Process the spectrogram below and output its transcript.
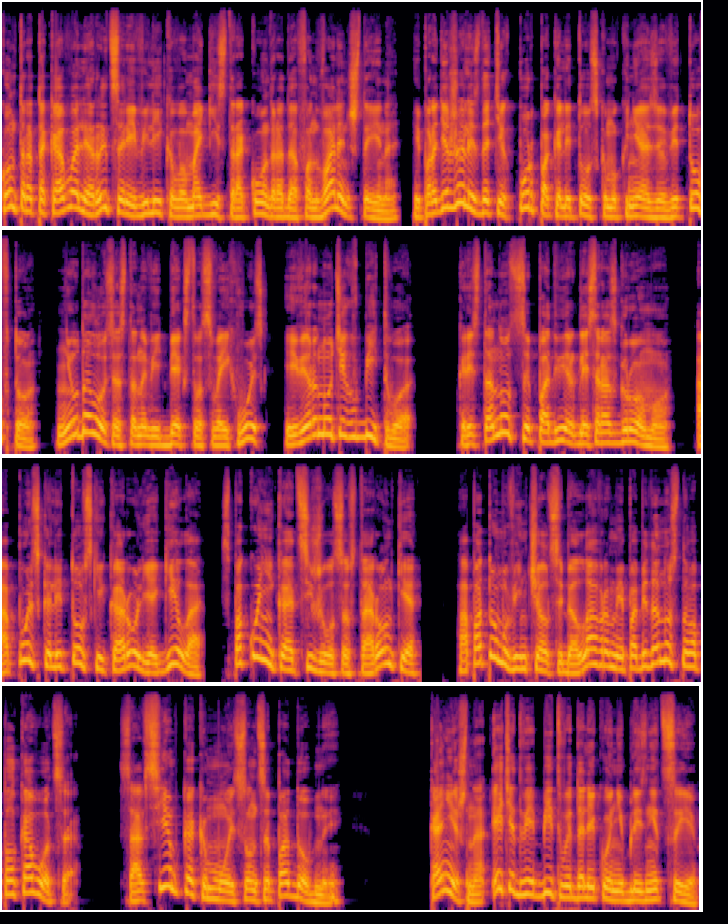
контратаковали рыцари великого магистра Конрада фон Валенштейна и продержались до тех пор, пока литовскому князю Витовту не удалось остановить бегство своих войск и вернуть их в битву. Крестоносцы подверглись разгрому, а польско-литовский король Ягела спокойненько отсиживался в сторонке, а потом увенчал себя лаврами победоносного полководца. Совсем как мой солнцеподобный. Конечно, эти две битвы далеко не близнецы,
